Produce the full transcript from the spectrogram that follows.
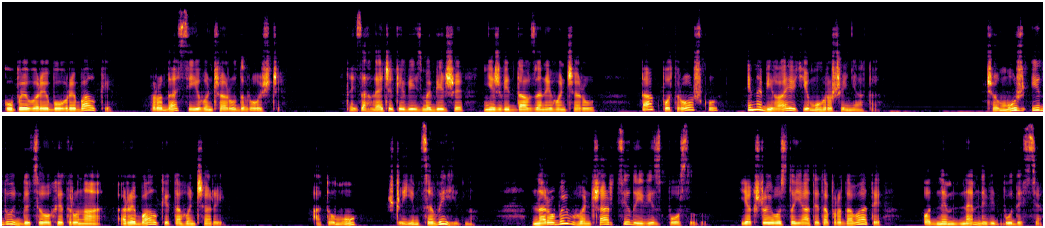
Купив рибу в рибалки, продасть її гончару дорожче. Та й за глечики візьме більше, ніж віддав за них гончару. Так потрошку і набігають йому грошенята. Чому ж ідуть до цього хитруна рибалки та гончари? А тому, що їм це вигідно. Наробив гончар цілий віз посуду. Якщо його стояти та продавати, одним днем не відбудеться.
